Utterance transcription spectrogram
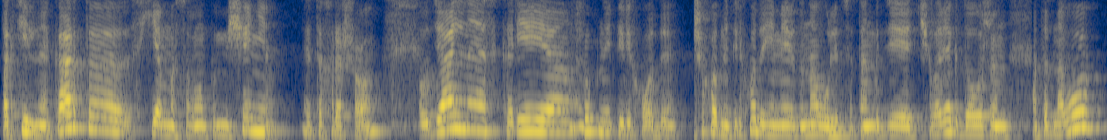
тактильная карта, схема самого помещения. Это хорошо. Идеальное скорее крупные переходы. Пешеходные переходы, я имею в виду на улице, там, где человек должен от одного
